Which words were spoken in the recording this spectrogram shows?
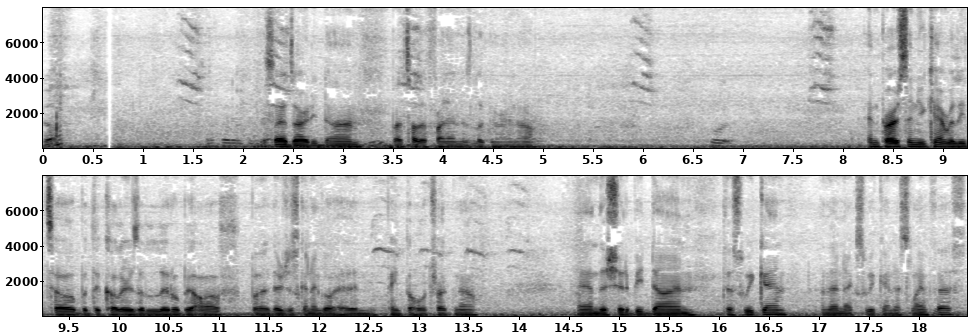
Go? The side's already done. But that's how the front end is looking right now. In person, you can't really tell, but the color is a little bit off. But they're just gonna go ahead and paint the whole truck now. And this should be done this weekend. And then next weekend is Slam Fest.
